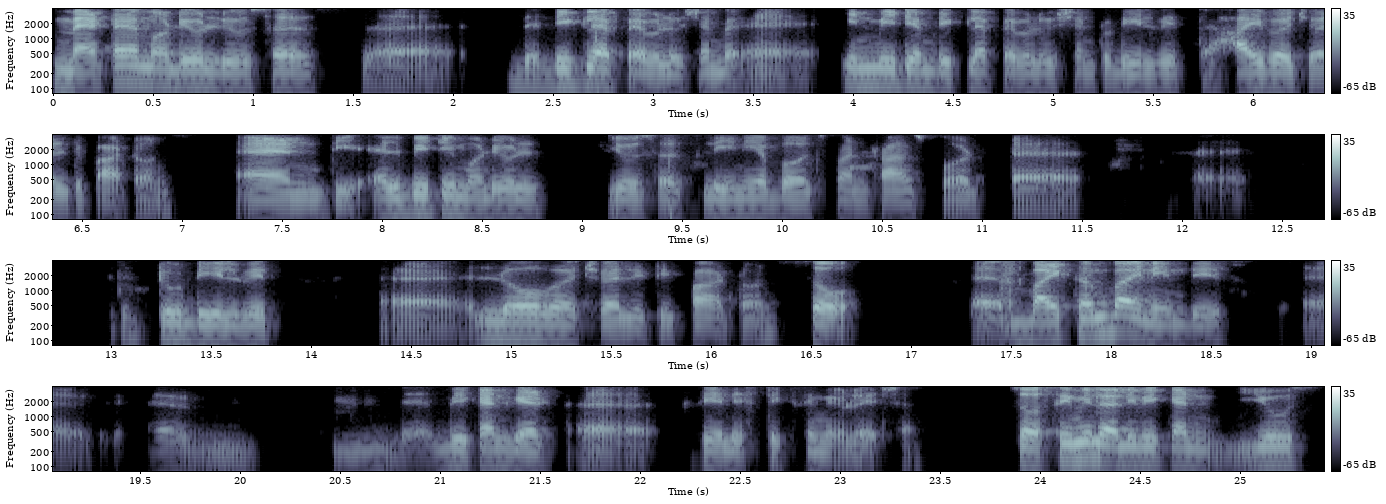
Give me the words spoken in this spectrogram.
matter module uses uh, the DGLAP evolution uh, in medium DGLAP evolution to deal with high virtuality partons, and the LBT module uses linear Boltzmann transport uh, uh, to deal with uh, low virtuality partons. So by combining this, um, we can get realistic simulation. So similarly, we can use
